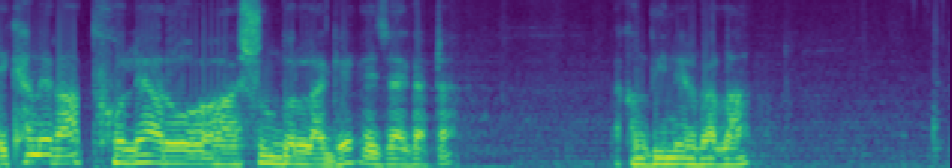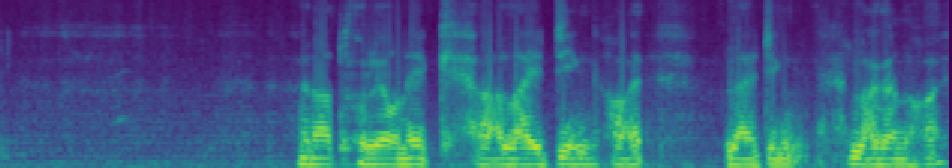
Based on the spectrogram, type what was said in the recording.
এইখানে রাত হলে আরও সুন্দর লাগে এই জায়গাটা। এখন দিনের বেলা। রাত হলে অনেক লাইটিং হয় লাইটিং লাগানো হয়।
